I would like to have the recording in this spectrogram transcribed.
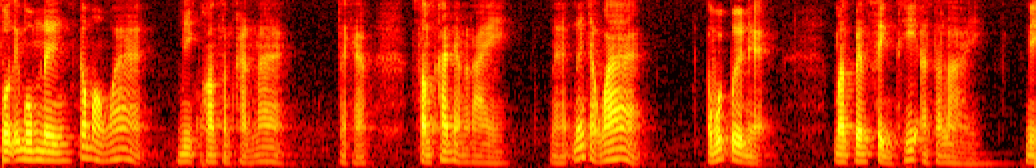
ส่วนอีกมุมหนึ่งก็มองว่ามีความสำคัญมากนะครับสำคัญอย่างไรนะเนื่องจากว่าอาวุธปืนเนี่ยมันเป็นสิ่งที่อันตราย มี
